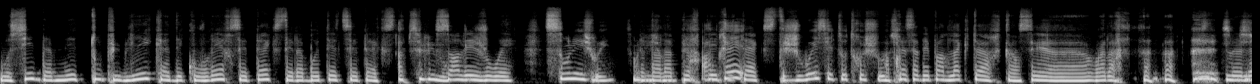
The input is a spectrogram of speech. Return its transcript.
aussi d'amener tout public à découvrir ces textes et la beauté de ces textes, Absolument. sans les jouer, Sans les jouer. Sans les dans la pureté Après, du texte. Jouer, c'est autre chose. Après, ça dépend de l'acteur. Quand c'est euh, voilà, le sûr,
